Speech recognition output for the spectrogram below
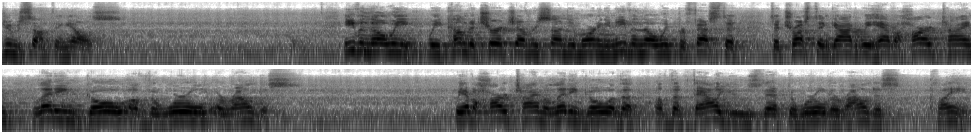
do something else. Even though we, we come to church every Sunday morning and even though we profess to, to trust in God, we have a hard time letting go of the world around us. We have a hard time of letting go of the, of the values that the world around us claim.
